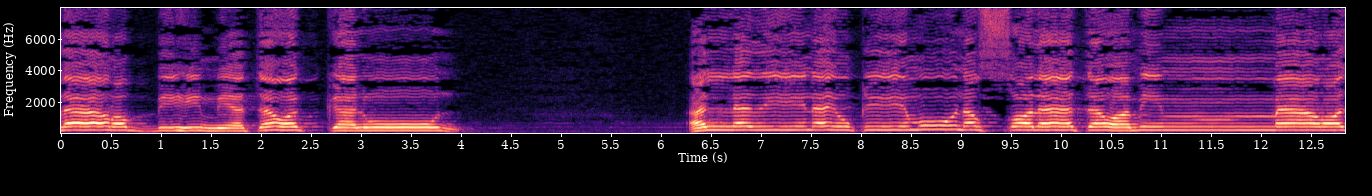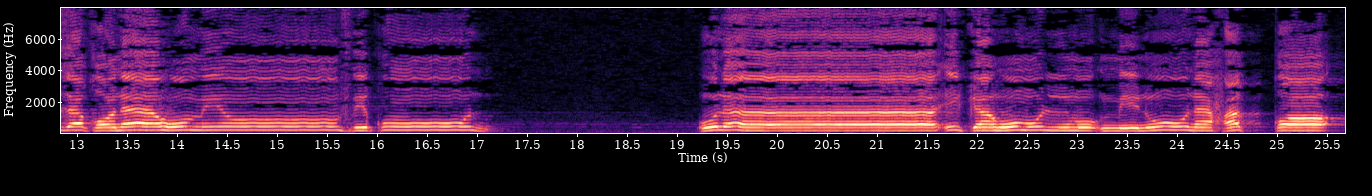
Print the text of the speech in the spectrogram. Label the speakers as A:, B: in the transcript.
A: وعلى ربهم يتوكلون. الذين يقيمون الصلاة ومما رزقناهم ينفقون. أولئك هم المؤمنون حقا.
